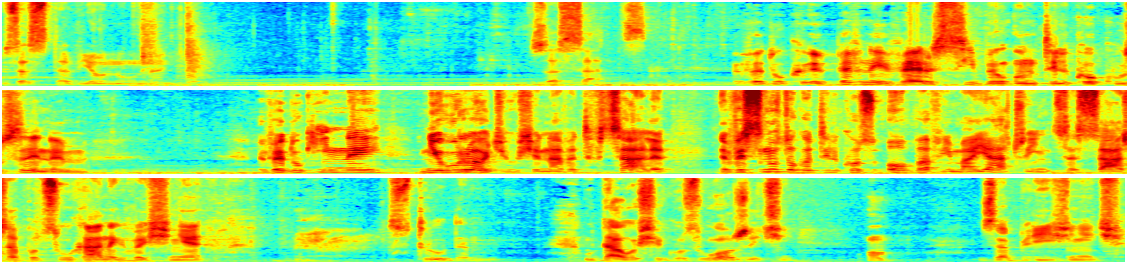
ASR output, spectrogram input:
w zastawioną na nim zasadzkę. Według pewnej wersji był on tylko kuzynem Według innej nie urodził się nawet wcale. Wysnuto go tylko z obaw i majaczyń cesarza podsłuchanych we śnie. Z trudem udało się go złożyć i o, zabliźnić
